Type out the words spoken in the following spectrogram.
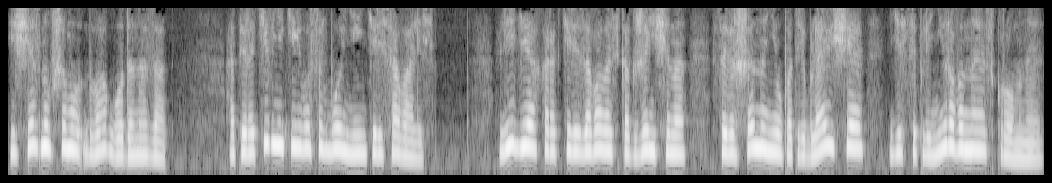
исчезнувшему два года назад. Оперативники его судьбой не интересовались. Лидия характеризовалась как женщина совершенно не употребляющая, дисциплинированная, скромная.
